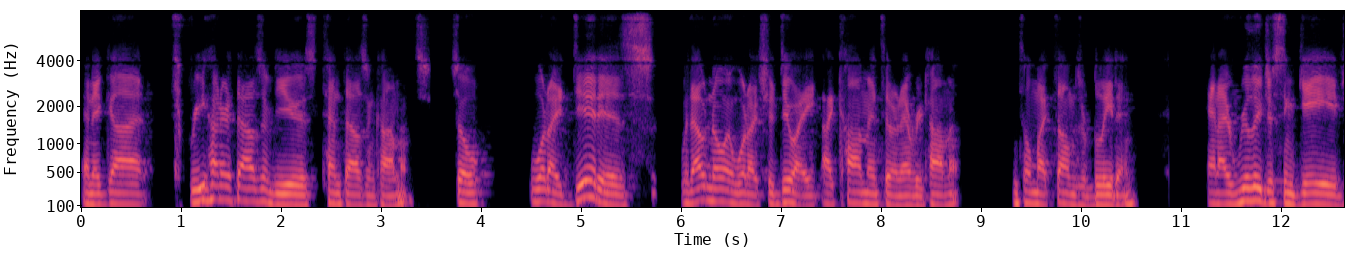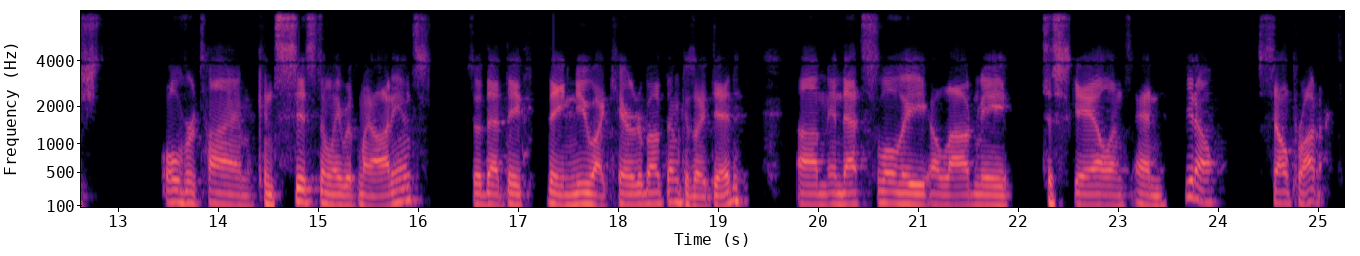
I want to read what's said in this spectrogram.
and it got 300,000 views, 10,000 comments. So what I did is, without knowing what I should do, I, I commented on every comment until my thumbs were bleeding. And I really just engaged over time consistently with my audience so that they, they knew I cared about them because I did. Um, and that slowly allowed me to scale and, and, you know, sell product.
